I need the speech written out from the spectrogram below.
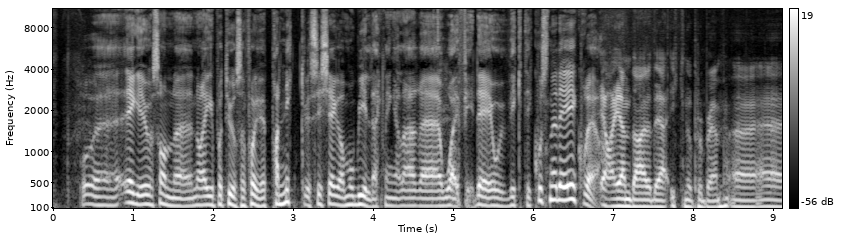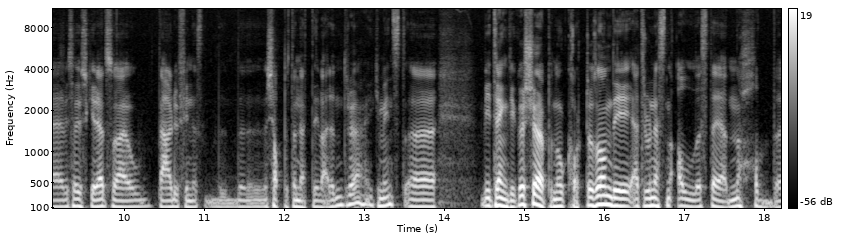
og uh, jeg er jo sånn, uh, Når jeg er på tur, så får jeg panikk hvis ikke jeg har mobildekning eller wifi. Det er jo viktig. Hvordan er det i Korea? Ja, igjen, der, Det er ikke noe problem. hvis jeg husker rett, så er jo der du finner det, det, det kjappeste nettet i verden, tror jeg. Ikke minst. Uh, vi trengte ikke å kjøpe noe kort og sånn. Jeg tror nesten alle stedene hadde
